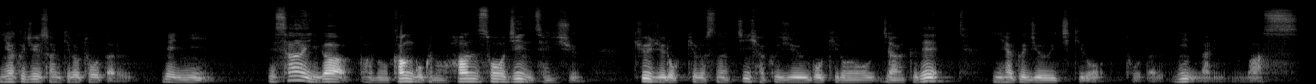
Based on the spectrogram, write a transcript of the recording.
213キロトータルで2位3位があの韓国のハン・ソジン選手96キロスナッチ115キロジャークで211キロトータルになります。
